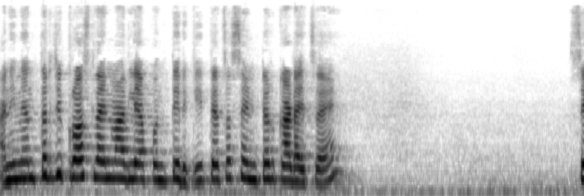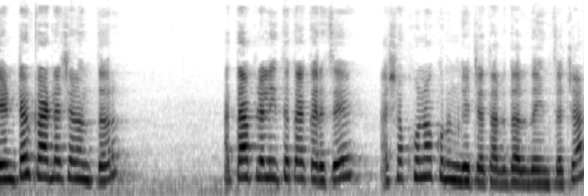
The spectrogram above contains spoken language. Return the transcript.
आणि नंतर जी क्रॉस लाईन मारली आपण तिरकी त्याचा सेंटर काढायचा आहे. सेंटर काढल्याच्या नंतर आता आपल्याला इथं काय करायचं आहे? अशा खुणा करून घ्यायच्यात अर्धा अर्धा इंचाच्या.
